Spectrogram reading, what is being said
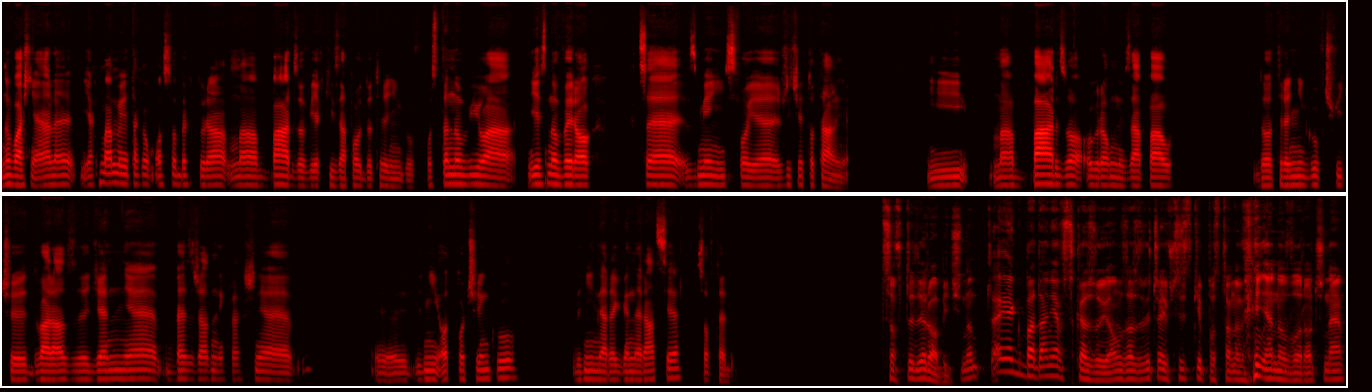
No właśnie, ale jak mamy taką osobę, która ma bardzo wielki zapał do treningów, postanowiła, jest nowy rok, chce zmienić swoje życie totalnie i ma bardzo ogromny zapał do treningów, ćwiczy dwa razy dziennie, bez żadnych właśnie dni odpoczynku, dni na regenerację, co wtedy? Co wtedy robić? No, tak jak badania wskazują, zazwyczaj wszystkie postanowienia noworoczne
